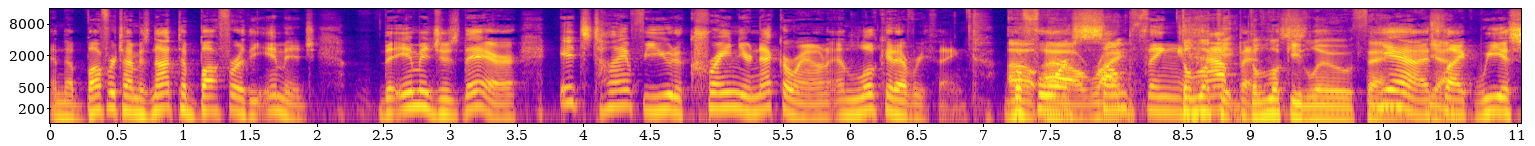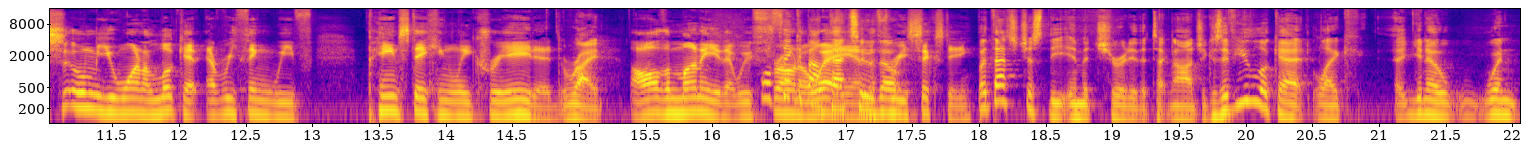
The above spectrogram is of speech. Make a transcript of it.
and the buffer time is not to buffer the image. The image is there. It's time for you to crane your neck around and look at everything Oh, before oh, right. something the looky, happens. the looky loo thing. Yeah, it's like we assume you want to look at everything we've painstakingly created. Right. All the money that we've Well, thrown away that in the though. 360. But that's just the immaturity of the technology. Because if you look at like uh, you know when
